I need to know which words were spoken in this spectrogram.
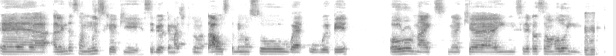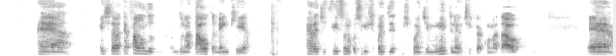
É, além dessa música que recebeu a temática do Natal, você também lançou o EP Horror Nights, né? Que é em celebração ao Halloween. Uhum. É, a gente estava até falando do Natal também, que era difícil, eu não consegui expandir, expandir muito, né? Eu tinha que ficar com o Natal. É,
